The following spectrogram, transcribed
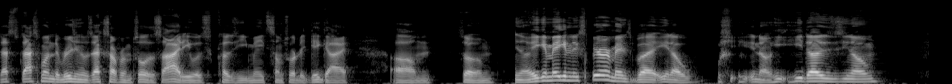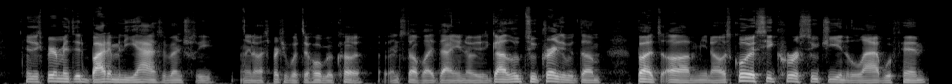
That's that's when the reason he was exiled from Soul Society was because he made some sort of gigai. Um, so you know he can make an experiment, but you know, you know he he does you know his experiments did bite him in the ass eventually. You know, especially with the Hogyoku and stuff like that. You know, he got a little too crazy with them. But um, you know, it's cool to see Kurotsuchi in the lab with him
